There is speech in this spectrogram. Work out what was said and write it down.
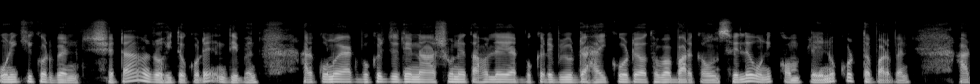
উনি কি করবেন? সেটা রহিত করে দিবেন। আর কোনো অ্যাডভোকেট যদি না শুনে, তাহলে অ্যাডভোকেটের বিরুদ্ধে হাইকোর্টে অথবা বার কাউন্সিলে উনি কমপ্লেনও করতে পারবেন। আর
